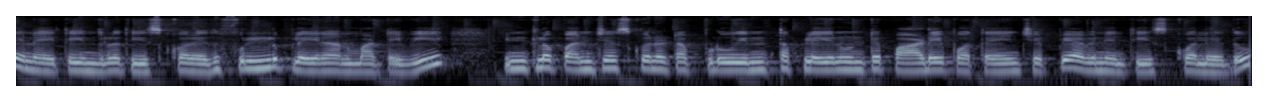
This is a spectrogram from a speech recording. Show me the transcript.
నేనైతే ఇందులో తీసుకోలేదు. ఫుల్ ప్లెయిన్ అనమాట ఇవి. ఇంట్లో పని చేసుకునేటప్పుడు ఇంత ప్లెయిన్ ఉంటే పాడైపోతాయని చెప్పి అవి నేను తీసుకోలేదు.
